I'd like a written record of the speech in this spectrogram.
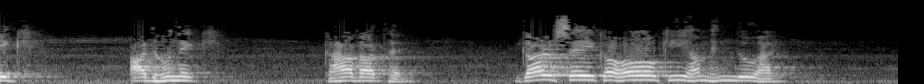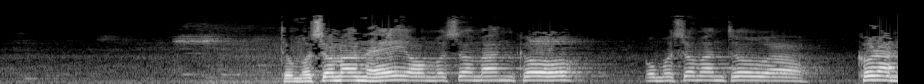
एक आधुनिक कहावत है, गर्व से कहो कि हम हिंदू हैं। तो मुसलमान है और मुसलमान को वो मुसलमान तो कुरान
